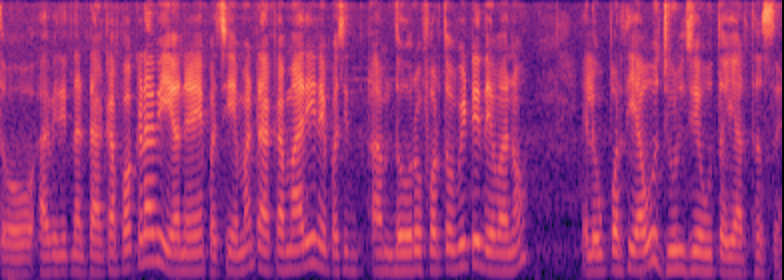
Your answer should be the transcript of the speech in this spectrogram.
તો આવી રીતના ટાંકા પકડાવી અને પછી એમાં ટાંકા મારીને પછી આમ દોરો ફરતો વીંટી દેવાનો. એટલે ઉપરથી આવું ઝૂલ જેવું તૈયાર થશે.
